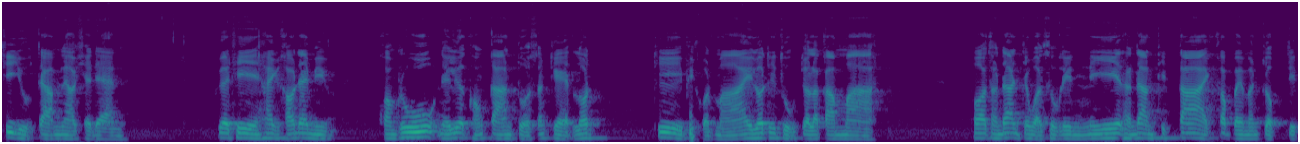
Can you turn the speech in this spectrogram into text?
ที่อยู่ตามแนวชายแดน เพื่อที่ให้เขาได้มีความรู้ในเรื่องของการตรวจสังเกตรถที่ผิดกฎหมายรถที่ถูกโจรกรรมมาเพราะทางด้านจังหวัดสุรินทร์นี้ทางด้านทิศใต้ก็ไปบรรจบติด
